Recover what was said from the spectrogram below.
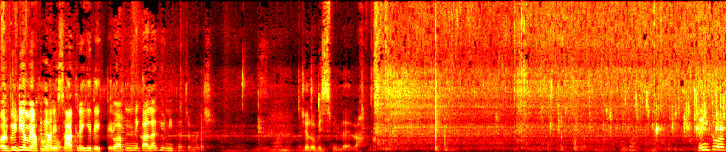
और वीडियो में आप हमारे साथ रहिए देखते तो आपने निकाला क्यों नहीं था चम्मच? चलो बिस्मिल्लाह नहीं तो अब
